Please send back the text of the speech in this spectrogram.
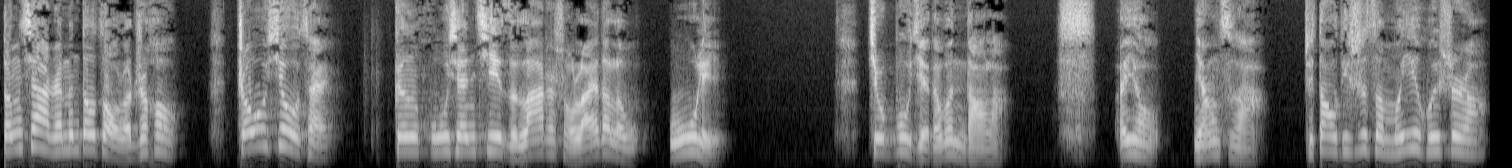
等下人们都走了之后，周秀才跟狐仙妻子拉着手来到了屋里，就不解的问到了：“哎呦，娘子啊，这到底是怎么一回事啊？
